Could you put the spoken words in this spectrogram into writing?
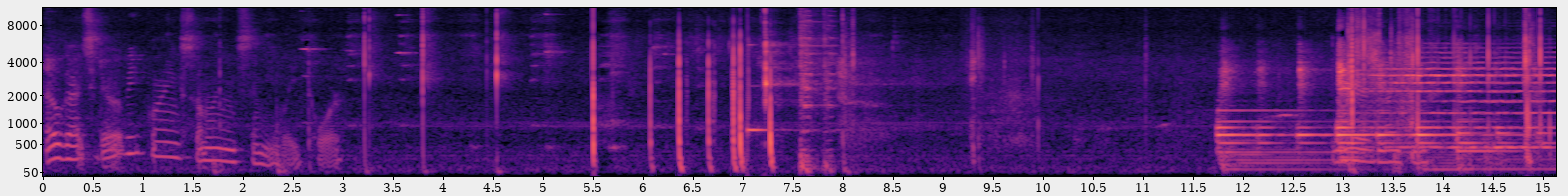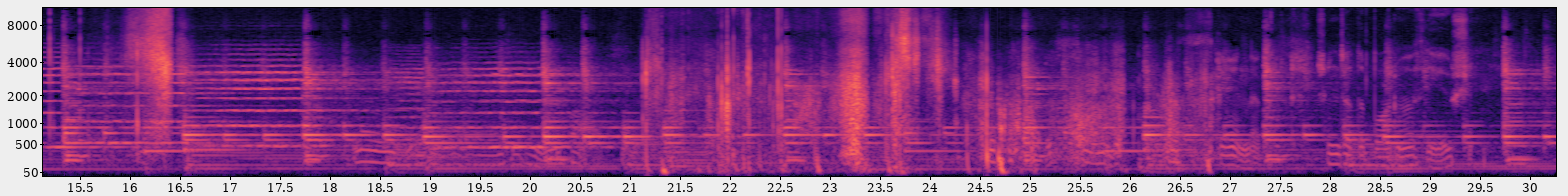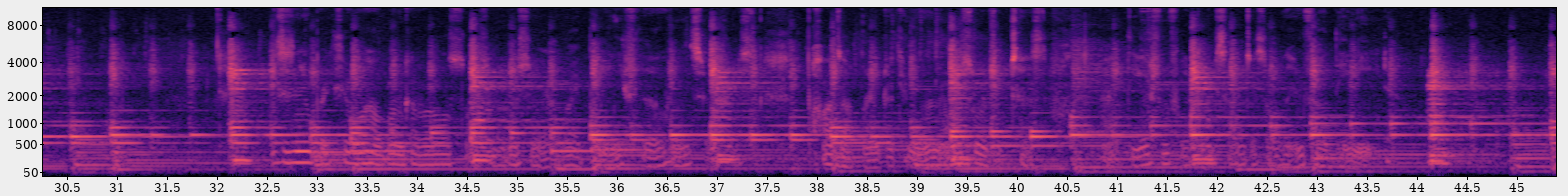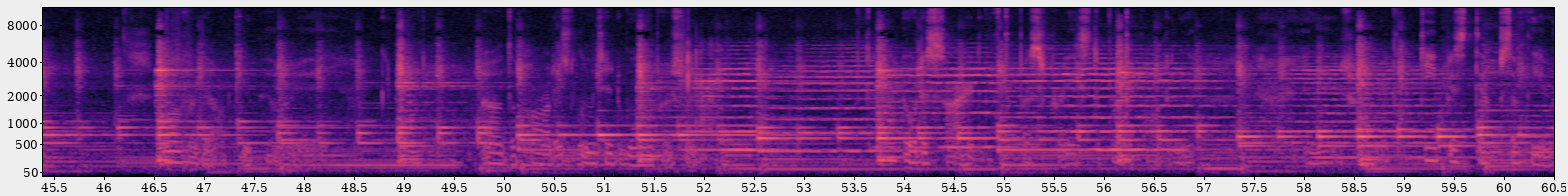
Hello guys, today I'll be playing Submarine Simulator. at the bottom of the ocean. Pod's operator can run all sorts of tests at the ocean floor and scientists all the info they need. However, the occupation of uh, the pod is limited to one person. It will decide if the best place to put the pod in in the deepest depths of the ocean.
